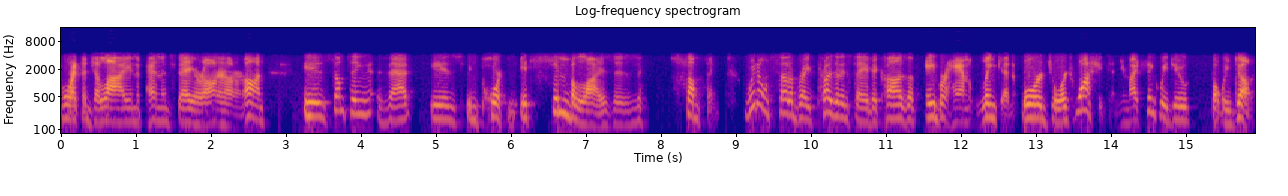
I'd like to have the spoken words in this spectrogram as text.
Fourth of July, Independence Day, or on and on and on, is something that is important. It symbolizes something. We don't celebrate President's Day because of Abraham Lincoln or George Washington. You might think we do, but we don't.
